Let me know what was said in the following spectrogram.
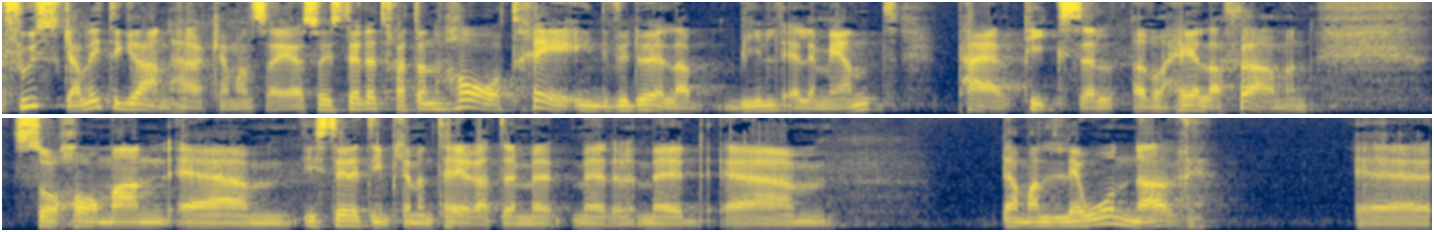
fuskar lite grann här kan man säga. Så istället för att den har tre individuella bildelement per pixel över hela skärmen. Så har man um, istället implementerat det med, med, med um, där man lånar eh,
